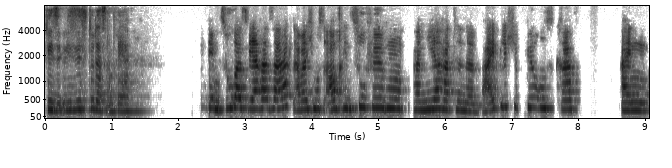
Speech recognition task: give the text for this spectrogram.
wie, wie siehst du das, Andrea? Dem zu, was Vera sagt, aber ich muss auch hinzufügen, bei mir hatte eine weibliche Führungskraft, ein,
